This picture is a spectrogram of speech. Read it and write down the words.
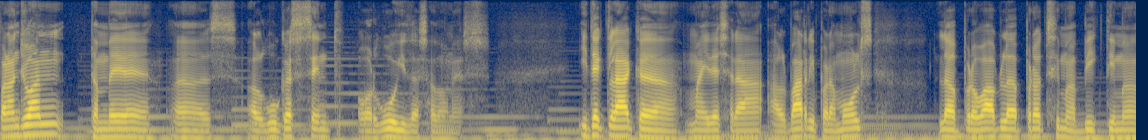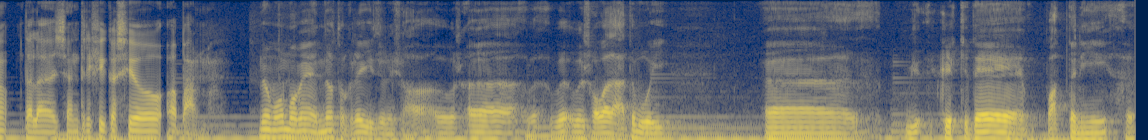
Però en Joan també és algú que sent orgull de Sadones. I té clar que mai deixarà el barri per a molts la probable pròxima víctima de la gentrificació a Palma. No, un moment, no t'ho creguis en això. Eh, la soledat avui eh, crec que té, pot tenir eh,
